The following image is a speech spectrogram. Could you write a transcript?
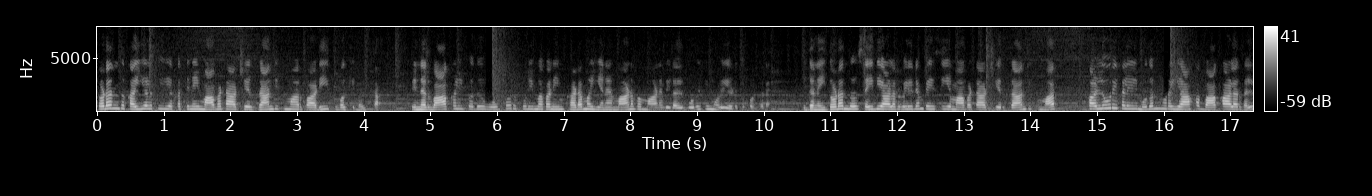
தொடர்ந்து கையெழுத்து இயக்கத்தினை மாவட்ட ஆட்சியர் கிராந்திகுமார் பாடி துவக்கி வைத்தார். பின்னர் வாக்களிப்பது ஒவ்வொரு குடிமகனின் கடமை என மாணவ மாணவிகள் உறுதிமொழி எடுத்துக் கொண்டனர். இதனைத் தொடர்ந்து செய்தியாளர்களிடம் பேசிய மாவட்ட ஆட்சியர் கிராந்திகுமார் கல்லூரிகளில் முதன்முறையாக வாக்காளர்கள்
